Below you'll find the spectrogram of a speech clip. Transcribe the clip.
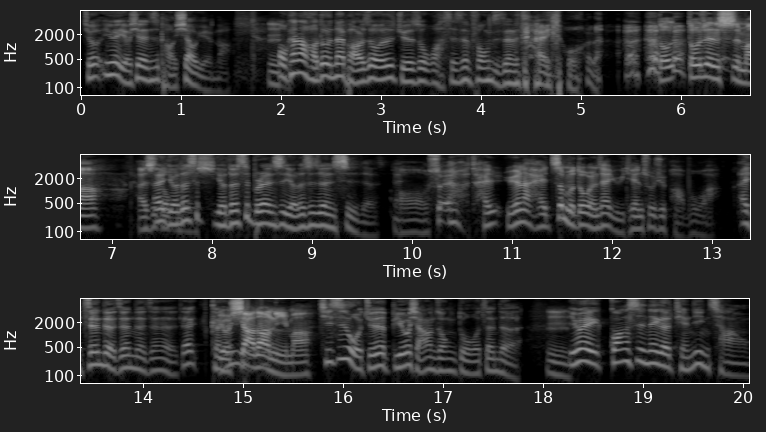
就因为有些人是跑校园嘛，嗯、我看到好多人在跑的时候，我就觉得说，哇，这身疯子真的太多了。都都认识吗？还是、欸、有的是有的是不认识，有的是认识的。哦，所以还原来还这么多人在雨天出去跑步啊？哎、欸，真的真的真的，但有吓到你吗？其实我觉得比我想象中多，真的。嗯，因为光是那个田径场。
